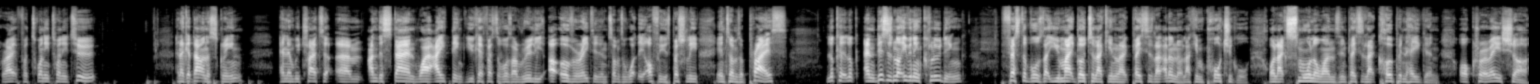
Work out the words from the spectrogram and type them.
right, for 2022, and I get that on the screen, and then we try to um, understand why I think UK festivals are really are overrated in terms of what they offer you, especially in terms of price. Look at look, and this is not even including festivals that you might go to like in like places like I don't know like in Portugal or like smaller ones in places like Copenhagen or Croatia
